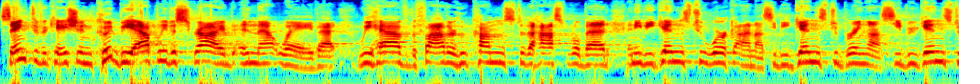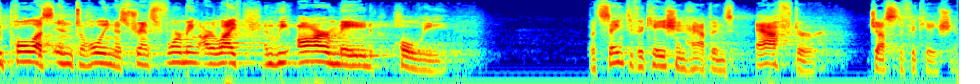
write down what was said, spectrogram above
Sanctification could be aptly described in that way that we have the Father who comes to the hospital bed and he begins to work on us. He begins to bring us. He begins to pull us into holiness, transforming our life, and we are made holy. But sanctification happens after justification.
